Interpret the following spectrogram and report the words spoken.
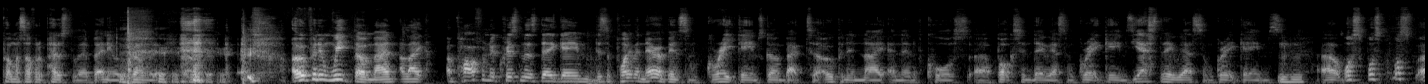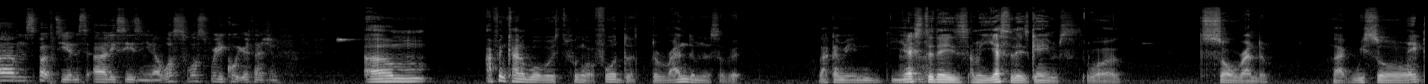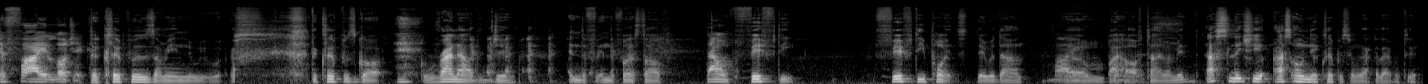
Put myself on a pedestal there, but anyway, we're going with it. Opening week though, man. Like apart from the Christmas Day game disappointment, there have been some great games going back to opening night, and then of course uh, Boxing Day. We had some great games. Yesterday we had some great games. Uh, what's what's what's um spoke to you in this early season? You know, what's what's really caught your attention? Um, I think kind of what we were talking about before the the randomness of it. Like I mean, yesterday's I mean yesterday's games were so random. Like we saw They defy logic. the Clippers. I mean, we, were- the Clippers got ran out of the gym in the in the first half, down 50, 50 points. They were down um, by half time. I mean, that's literally that's only a Clippers thing that could happen to.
